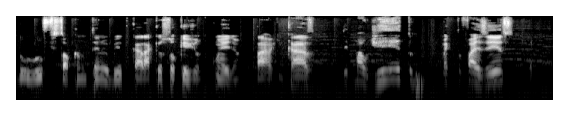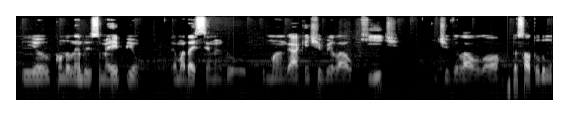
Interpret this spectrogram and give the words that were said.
do Luffy socando o Tenryubito, caraca, eu soquei junto com ele. Eu tava aqui em casa, maldito, como é que tu faz isso? E eu, quando eu lembro disso, me arrepio. É uma das cenas do, do mangá que a gente vê lá o Kid, a gente vê lá o Law, o pessoal, todo mundo.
